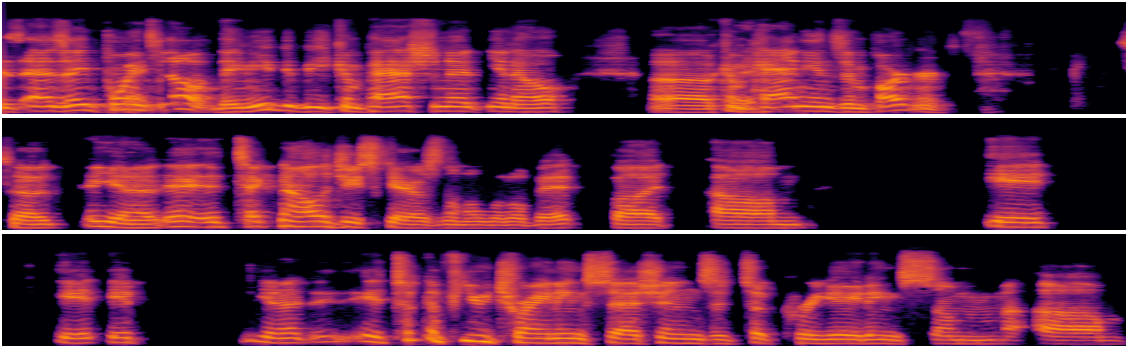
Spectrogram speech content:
as, as Abe points right. out, they need to be compassionate, you know, uh, companions right. and partners. So you know, it, technology scares them a little bit, but um, it it it you know it, it, took a few training sessions. It took creating some um,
